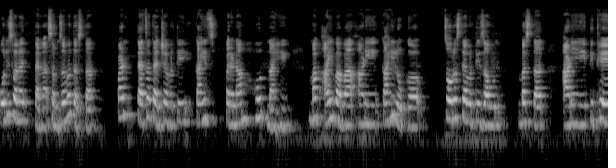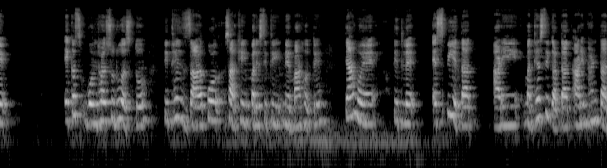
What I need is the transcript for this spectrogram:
पोलीसवाले त्यांना समजवत असतात पण त्याचा त्यांच्यावरती काहीच परिणाम होत नाही. मग आई बाबा आणि काही लोक चौरस्त्यावरती जाऊन बसतात आणि तिथे एकच गोंधळ सुरू असतो. तिथे जाळपोळ सारखी परिस्थिती निर्माण होते. त्यामुळे तिथले एस पी येतात आणि मध्यस्थी करतात आणि म्हणतात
